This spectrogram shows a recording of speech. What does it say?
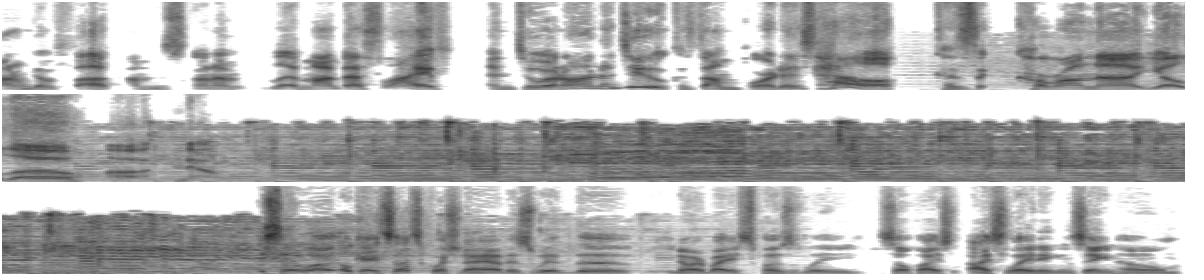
I don't give a fuck. I'm just going to live my best life and do what I want to do because I'm bored as hell. Because Corona, YOLO, uh, no. So uh, okay, so that's a question I have: is with the you know everybody supposedly self isolating and staying home.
